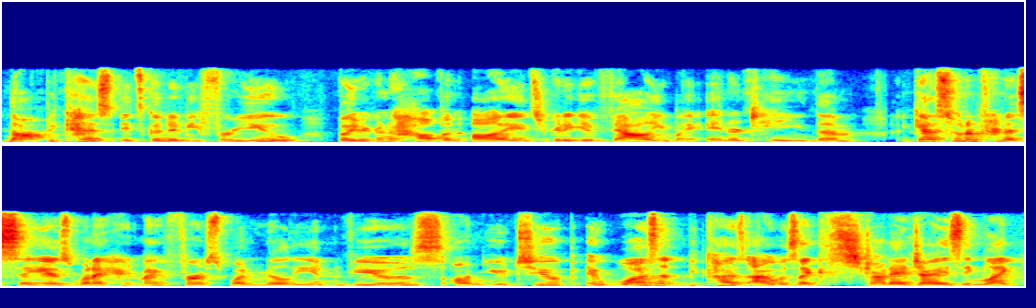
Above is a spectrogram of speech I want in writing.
not because it's going to be for you, but you're going to help an audience, you're going to give value by entertaining them. I guess what I'm trying to say is when I hit my first 1 million views on YouTube, it wasn't because I was like strategizing like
